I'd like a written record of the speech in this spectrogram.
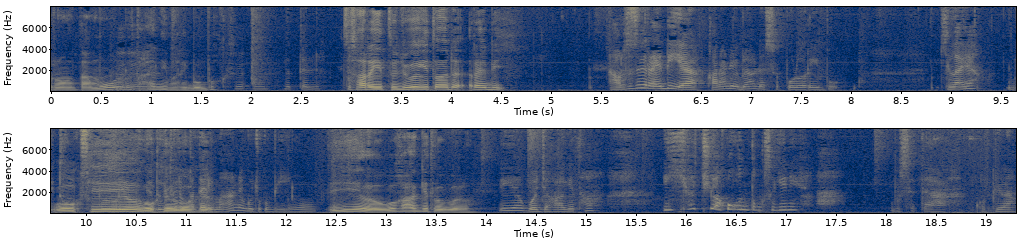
ruang tamu lu tanya 5000 box. Mm-mm, betul Terus hari itu juga gitu ada ready. harusnya sih ready ya karena dia bilang ada sepuluh ribu gila ya itu Gokil, ribu gitu gokil, gitu gokil. dari mana gue juga bingung Iya, gue kaget loh gue lo. iya gue aja kaget hah iya Ci aku untung segini buset dah gue bilang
